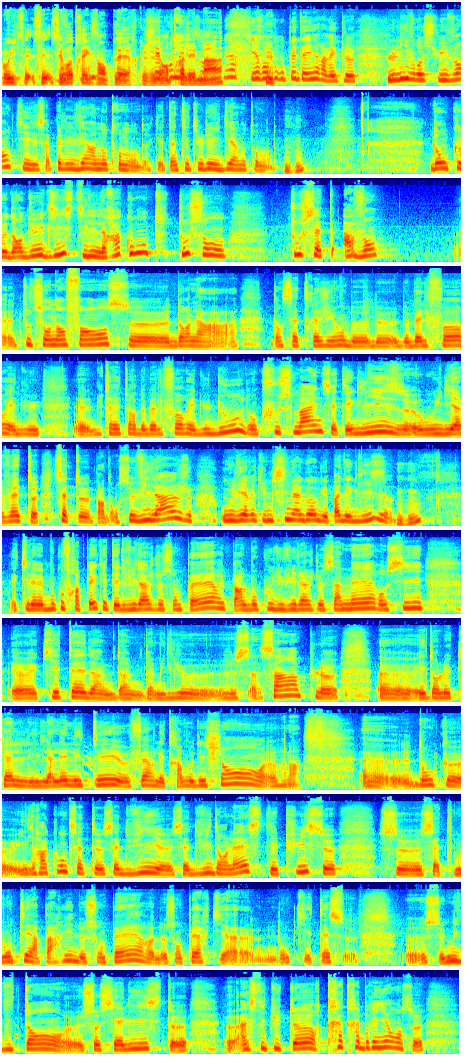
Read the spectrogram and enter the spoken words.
Oui, c'est votre exemplaire que j'ai entre les mains. Qui est regroupé d'ailleurs avec le, le, livre suivant qui s'appelle Il y a un autre monde, qui est intitulé Il y a un autre monde. Mhm. Donc euh, dans Dieu existe, il raconte tout, son, tout cet avant, euh, toute son enfance euh, dans, la, dans cette région de, Belfort et du, du, territoire de Belfort et du Doubs. Donc Fussmain, cette église où il y avait, cette, pardon, ce village où il y avait une synagogue et pas d'église. Mhm qu'il avait beaucoup frappé, qui était le village de son père. Il parle beaucoup du village de sa mère aussi, euh, qui était d'un milieu euh, simple euh, et dans lequel il allait l'été faire les travaux des champs. voilà. Donc il raconte cette, cette, vie, dans l'Est et puis ce, cette montée à Paris de son père, de son père qui, qui était ce militant socialiste, instituteur très très brillant.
